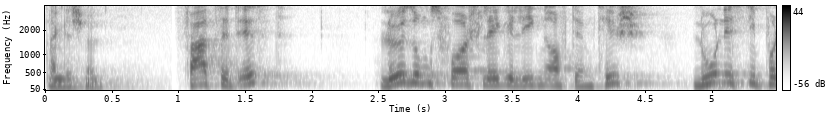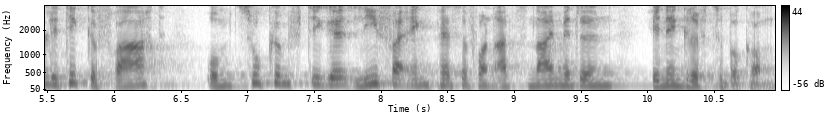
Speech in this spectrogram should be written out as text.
Dankeschön. Fazit ist, Lösungsvorschläge liegen auf dem Tisch. Nun ist die Politik gefragt, um zukünftige Lieferengpässe von Arzneimitteln in den Griff zu bekommen.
